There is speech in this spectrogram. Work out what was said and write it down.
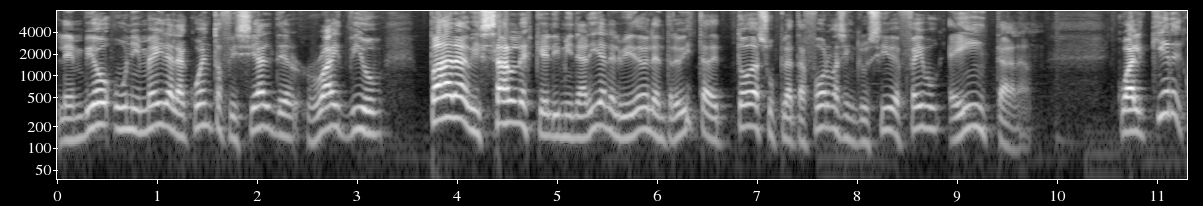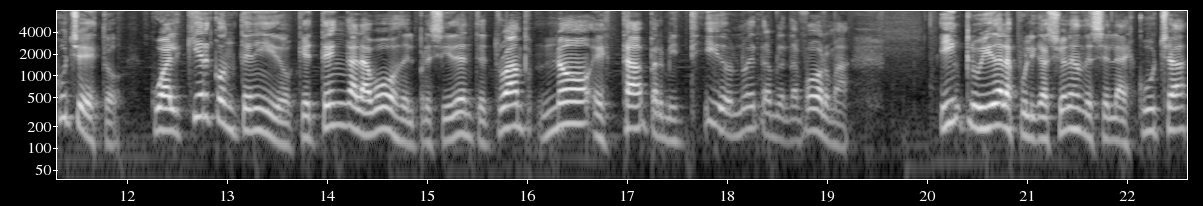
le envió un email a la cuenta oficial de Right View para avisarles que eliminarían el video de la entrevista de todas sus plataformas, inclusive Facebook e Instagram. Cualquier, escuche esto, cualquier contenido que tenga la voz del presidente Trump no está permitido en nuestra plataforma, incluidas las publicaciones donde se la escucha,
